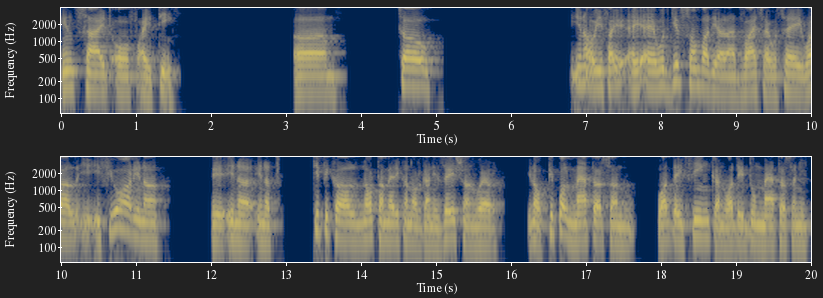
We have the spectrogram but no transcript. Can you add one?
inside of IT. Um, so you know, if I, I, I would give somebody an advice, I would say, well, if you are in a in a in a typical North American organization where you know people matters and what they think and what they do matters, and you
